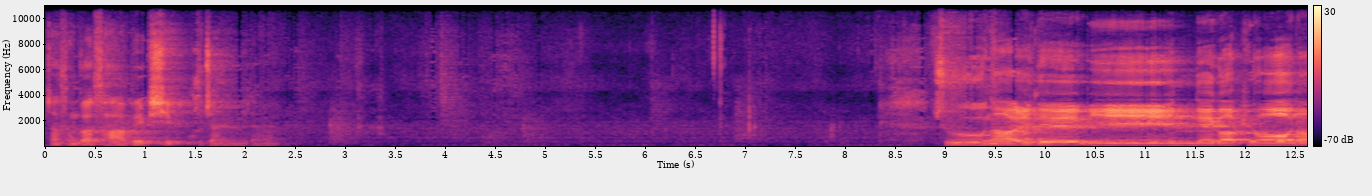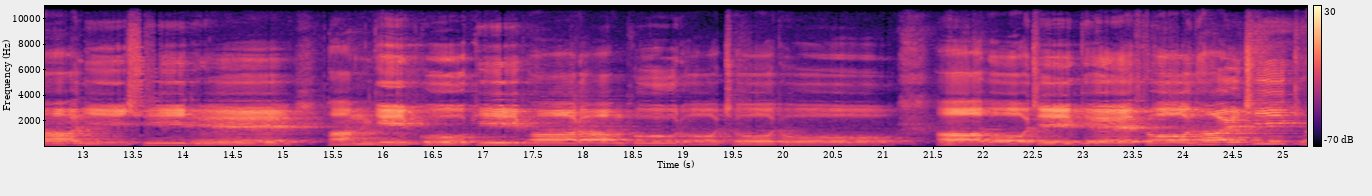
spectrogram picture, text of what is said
찬송가 419장입니다. 주 날개 밑 내가 편안히 쉬네. 밤 깊고 비바람 불어쳐도 아버지께서 날 지켜주시니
